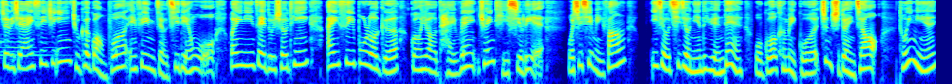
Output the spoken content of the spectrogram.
这里是 IC 之音主客广播 FM 九七点五，欢迎您再度收听 IC 部落格“光耀台湾”专题系列。我是谢美芳。一九七九年的元旦，我国和美国正式断交。同一年，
